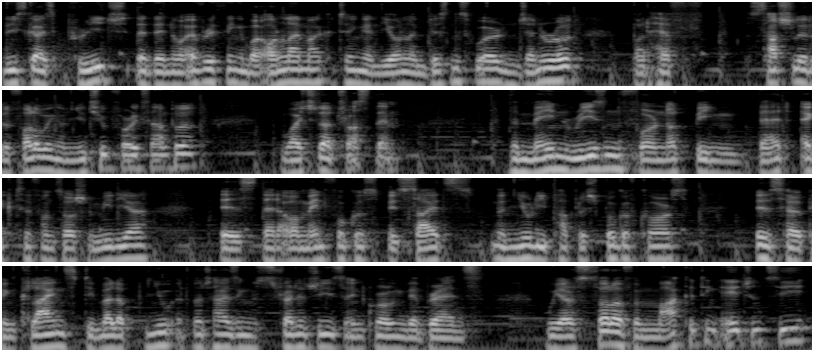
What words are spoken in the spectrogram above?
these guys preach that they know everything about online marketing and the online business world in general, but have such little following on YouTube, for example, why should I trust them? The main reason for not being that active on social media is that our main focus, besides the newly published book, of course, is helping clients develop new advertising strategies and growing their brands. We are sort of a marketing agency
